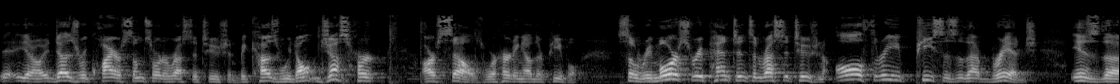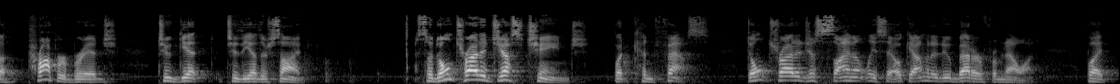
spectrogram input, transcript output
you know, it does require some sort of restitution because we don't just hurt ourselves. We're hurting other people. So remorse, repentance, and restitution, all three pieces of that bridge is the proper bridge to get to the other side. So don't try to just change, but confess. Don't try to just silently say, okay, I'm going to do better from now on. But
